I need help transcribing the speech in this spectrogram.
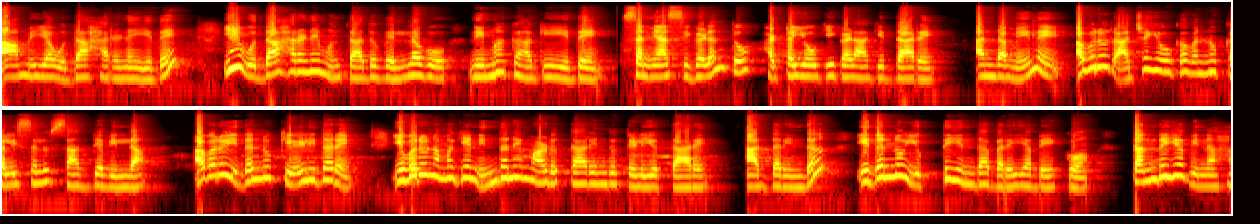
ಆಮೆಯ ಉದಾಹರಣೆ ಇದೆ. ಈ ಉದಾಹರಣೆ ಮುಂತಾದವೆಲ್ಲವೂ ನಿಮಗಾಗಿ ಇದೆ. ಸನ್ಯಾಸಿಗಳಂತೂ ಹಠಯೋಗಿಗಳಾಗಿದ್ದಾರೆ. ಅಂದ ಮೇಲೆ ಅವರು ರಾಜಯೋಗವನ್ನು ಕಲಿಸಲು ಸಾಧ್ಯವಿಲ್ಲ. ಅವರು ಇದನ್ನು ಕೇಳಿದರೆ ಇವರು ನಮಗೆ ನಿಂದನೆ ಮಾಡುತ್ತಾರೆಂದು ತಿಳಿಯುತ್ತಾರೆ. ಆದ್ದರಿಂದ ಇದನ್ನು ಯುಕ್ತಿಯಿಂದ ಬರೆಯಬೇಕು. ತಂದೆಯ ವಿನಃ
